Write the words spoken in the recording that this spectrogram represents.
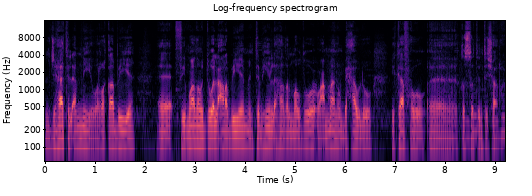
الجهات الأمنية والرقابية آه، في معظم الدول العربية منتبهين لهذا الموضوع وعمالهم بيحاولوا يكافحوا آه، قصة انتشارها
